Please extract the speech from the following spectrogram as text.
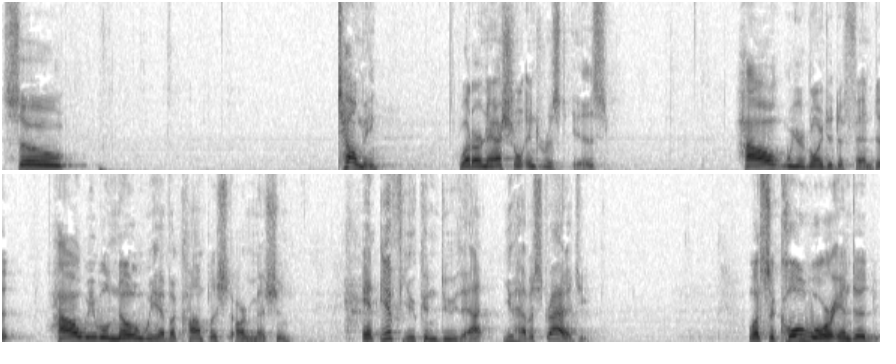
So, tell me what our national interest is, how we are going to defend it, how we will know we have accomplished our mission, and if you can do that, you have a strategy. Once the Cold War ended,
